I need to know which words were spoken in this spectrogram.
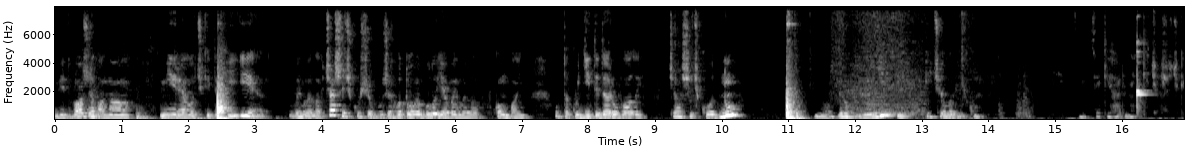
відважила на мірялочки такі і вилила в чашечку, щоб вже готове було, я вилила в комбайн. Отаку діти дарували чашечку одну, і ось другу мені і, і чоловіку. Дивіться, які гарненькі чашечки.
